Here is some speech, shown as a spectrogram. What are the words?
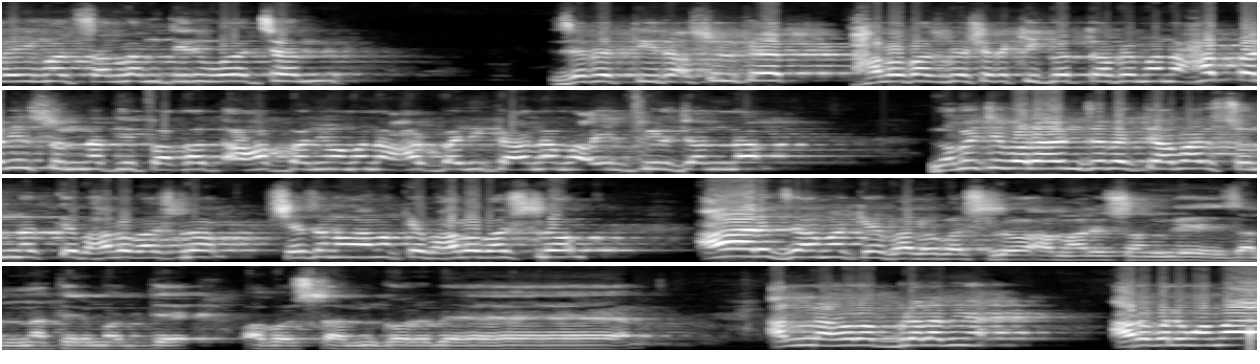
আলাইহি তিনি বলেছেন যে ব্যক্তি রাসূলকে ভালোবাসবে, সেটা কি করতে হবে? মানে হাব্বানি সুন্নতি ফাকাদ আহাব্বানি মানে আহাব্বানি কানা মাইল ফিল জান্নাহ। নবীজি বলেন, যে ব্যক্তি আমার সুন্নতকে ভালোবাসলো, সে যেন আমাকে ভালোবাসলো। আর যে আমাকে ভালোবাসলো আমার সঙ্গে জান্নাতের মধ্যে অবস্থান করবে। আল্লাহ রাব্বুল আরও বলে ওমা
